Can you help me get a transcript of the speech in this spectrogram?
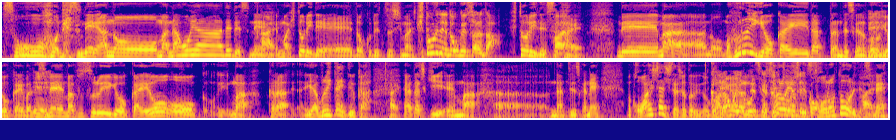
そうですね、あのー、まあ、名古屋でですね、はい、まあ、一人で、えー、独立しまして、ね、一人で独立された？一人です、はい、はい。で、まあ、あの、まあ、古い業界だったんですけど、この業界はですね、えー、まあ、古い業界を、まあ、から破りたいというか、はい、新しき、えー、まあ、あなんていうんですかね、怖い人たちはちょっと語弊があるんですけど、その通りですね、はい、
